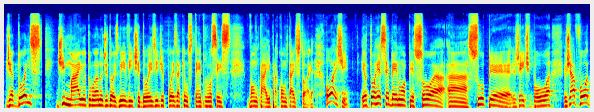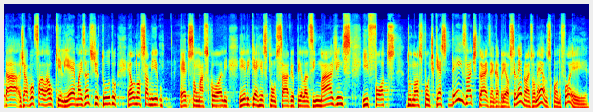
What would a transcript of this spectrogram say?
dia 2 de maio do ano de 2022 e depois daqui uns tempos vocês vão estar tá aí para contar a história. Hoje, eu estou recebendo uma pessoa uh, super gente boa. Eu já vou dar, já vou falar o que ele é, mas antes de tudo, é o nosso amigo Edson Mascoli, ele que é responsável pelas imagens e fotos do nosso podcast desde lá de trás, né, Gabriel? Você lembra mais ou menos quando foi?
